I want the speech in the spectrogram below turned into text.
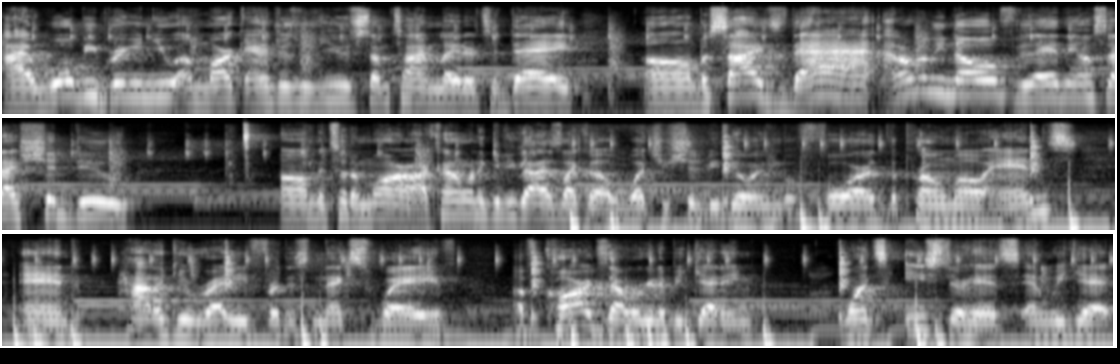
I will be bringing you a Mark Andrews review sometime later today. Um, besides that, I don't really know if there's anything else that I should do um, until tomorrow. I kind of want to give you guys like a what you should be doing before the promo ends and how to get ready for this next wave of cards that we're going to be getting once Easter hits and we get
